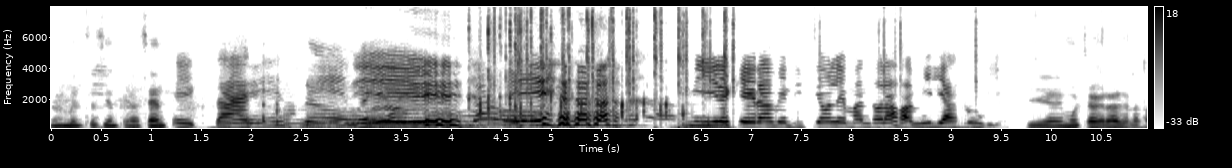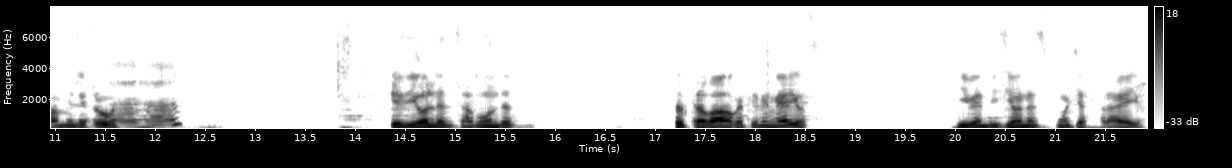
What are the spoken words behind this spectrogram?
2360. Exacto. Bien. Eh. Mire qué gran bendición le mandó la familia Rubio. Sí, hay muchas gracias a la familia Ruth. Ajá. Que Dios les abunde su trabajo que tienen ellos. Y bendiciones muchas para ellos.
